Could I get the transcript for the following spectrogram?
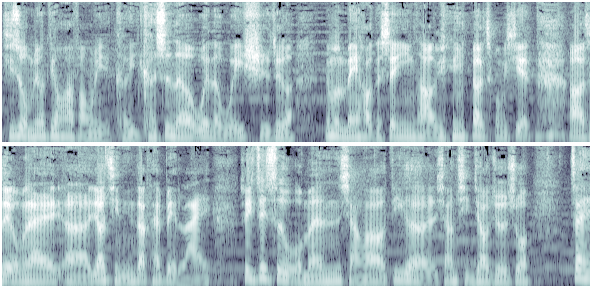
其实我们用电话访问也可以，可是呢，为了维持这个那么美好的声音哈，原 因要重现啊，所以我们来呃邀请您到台北来。所以这次我们想要第一个想请教，就是说在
